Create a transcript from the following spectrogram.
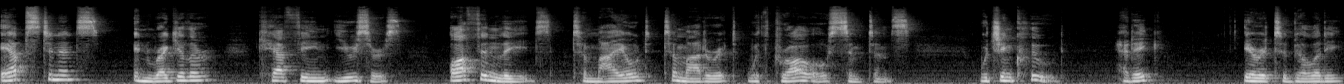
Abstinence in regular caffeine users often leads to mild to moderate withdrawal symptoms, which include headache, irritability,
